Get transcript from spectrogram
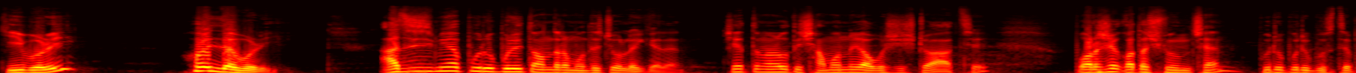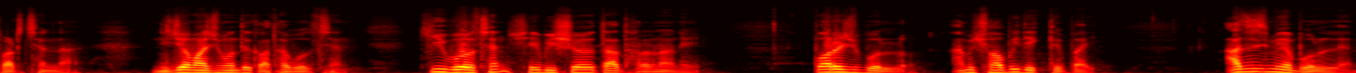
কি বড়ি? হলদা বড়ি। আজিজ মিয়া পুরোপুরি তন্দ্রার মধ্যে চলে গেলেন। চেতনার অতি সামান্যই অবশিষ্ট আছে। পরশের কথা শুনছেন, পুরোপুরি বুঝতে পারছেন না। নিজেও মাঝে মধ্যে কথা বলছেন। কি বলছেন সে বিষয়ে তার ধারণা নেই। পরেশ বলল, আমি সবই দেখতে পাই। আজিজ মিয়া বললেন,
